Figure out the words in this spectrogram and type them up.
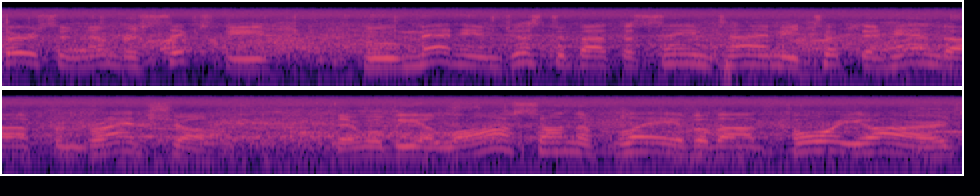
Thurson, number 60, who met him just about the same time he took the handoff from Bradshaw. There will be a loss on the play of about four yards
